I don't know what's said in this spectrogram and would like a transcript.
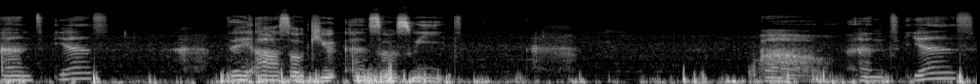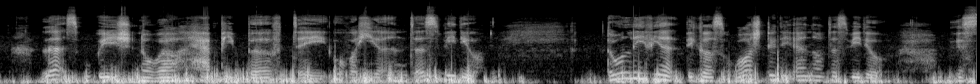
And yes, they are so cute and so sweet. Wow. And yes, let's wish Noeul happy birthday over here in this video. Don't leave yet because watch to the end of this video. There's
